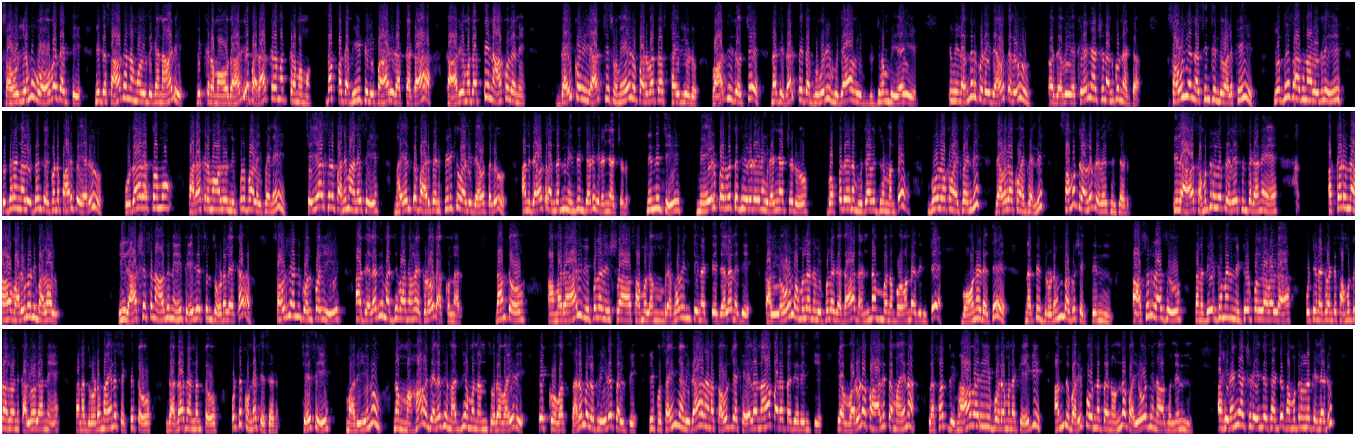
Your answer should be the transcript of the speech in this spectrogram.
శౌర్యము ఓవదట్టి నిజ సాధనములు దిగనాడి విక్రమౌదార్య పరాక్రమ క్రమము దప్పక భీతిలి పారి రక్కట కార్యము దప్పి నాకులని గైకొని యార్చి సుమేరు పర్వత స్థైర్యుడు వార్ధిజొచ్చే నతి దర్పిత భూరి భుజా విజృంభియై. వీళ్ళందరూ కూడా ఈ దేవతలు కిరణ్యాక్షుడు అనుకున్నట్ట. శౌర్యం నశించింది వాళ్ళకి యుద్ధ సాధనాలు వదిలి యుద్ధరంగంలో యుద్ధం చేయకుండా పారిపోయారు. ఉదారత్వము పరాక్రమాలు నిప్పుల పాలైపోయినాయి. చేయాల్సిన పని మానేసి భయంతో పారిపోయిన పిరికి వాళ్ళు దేవతలు. అని దేవతలందరినీ నిందించాడు హిరణ్యాక్షుడు. నిందించి మేరు పర్వత ధీరుడైన హిరణ్యాక్షుడు గొప్పదైన భుజా విద్రమంతో భూలోకం అయిపోయింది దేవలోకం అయిపోయింది సముద్రంలో ప్రవేశించాడు. ఇలా సముద్రంలో ప్రవేశించగానే అక్కడున్న వరుణుని బలాలు ఈ రాక్షస నాదుని తేజస్సును చూడలేక శౌర్యాన్ని కోల్పోయి ఆ జలధి మధ్య భాగంలో ఎక్కడో దాక్కున్నారు. దాంతో అమరారి విపుల నిశ్వాసములం ప్రభవించినట్టే జలనిధి కల్లోలములను విపుల గదా దండంబన బోనదించే బోనడచే నతి దృఢంబగు శక్తిన్. ఆ అసుర్రాజు తన దీర్ఘమైన నిట్టూర్పుల వల్ల పుట్టినటువంటి సముద్రంలోని కల్లోలాన్ని తన దృఢమైన శక్తితో గదాదండంతో పుట్టకుండా చేశాడు. చేసి మరియును నా మహాజలధి మధ్యమునన్ సురవైరి ఎక్కువ వత్సరములు క్రీడ సల్పి రిపు సైన్య విధారణ శౌర్య కేలనా పరత జరించి ఎవ్వరుణ పాలితమైన లసద్విభావరీపురమున కేగి అందు పరిపూర్ణతనున్న పయోధినాథునిన్ ఆ హిరణ్యాక్షుడు ఏం చేశాడంటే సముద్రంలోకి వెళ్ళాడు.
